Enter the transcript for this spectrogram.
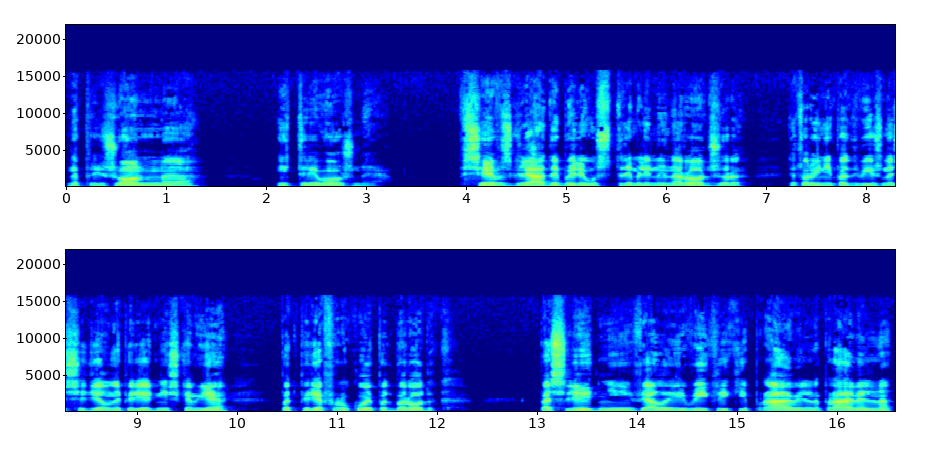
Напряженная и тревожная. Все взгляды были устремлены на Роджера, который неподвижно сидел на передней скамье, подперев рукой подбородок. Последние вялые выкрики «Правильно, правильно!»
